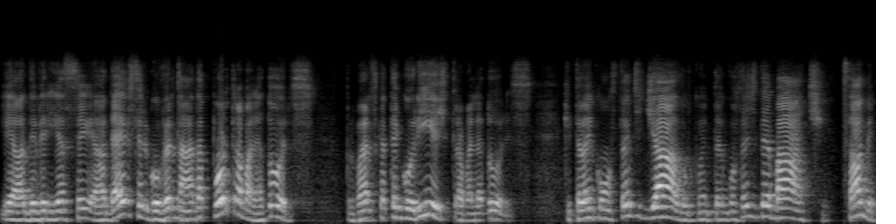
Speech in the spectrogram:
E ela deveria ser, ela deve ser governada por trabalhadores, por várias categorias de trabalhadores, que estão em constante diálogo, que estão em constante debate, sabe?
